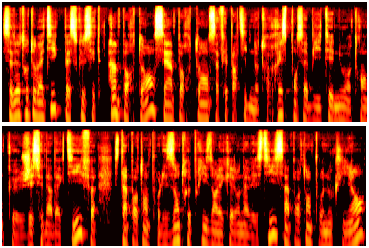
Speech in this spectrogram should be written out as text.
Ça doit être automatique parce que c'est important. C'est important, ça fait partie de notre responsabilité, nous, en tant que gestionnaire d'actifs. C'est important pour les entreprises dans lesquelles on investit, c'est important pour nos clients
